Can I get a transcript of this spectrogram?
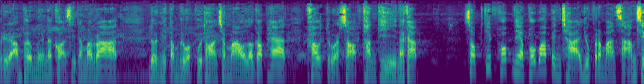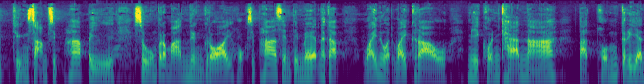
เรืออำเภอเมืองนครศรีธรรมราชโดยมีตำรวจภูธรชะเมาแล้วก็แพทย์เข้าตรวจสอบทันทีนะครับศพที่พบเนี่ยพบว่าเป็นชายอายุประมาณ 30ถึง35 ปีสูงประมาณ 165เซนติเมตรนะครับไว้หนวดไว้เครามีขนแขนหนา ตัดผมเกรียน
